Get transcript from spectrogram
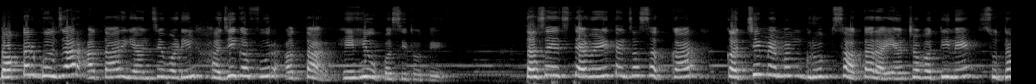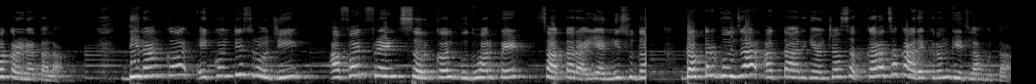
डॉक्टर गुलजार अतार यांचे वडील हजी गफूर अतार हेही उपस्थित होते. तसेच त्यावेळी त्यांचा सत्कार कच्ची मेमम ग्रुप सातारा यांच्या वतीने सुद्धा करण्यात आला. दिनांक एकोणतीस रोजी अफन फ्रेंड सर्कल बुधवारपेठ सातारा यांनी सुद्धा डॉक्टर गुलजार अत्तार यांच्या सत्काराचा कार्यक्रम घेतला होता.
